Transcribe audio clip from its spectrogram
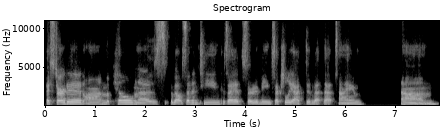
I started on the pill when I was about 17 because I had started being sexually active at that time. Um,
